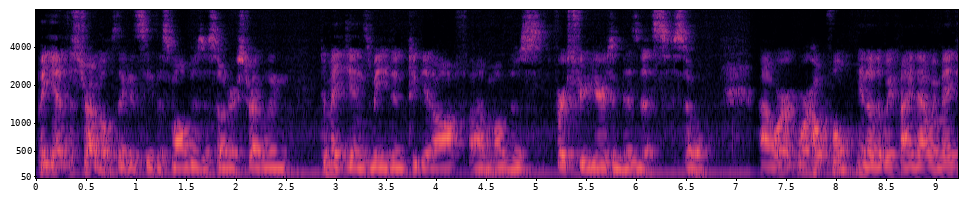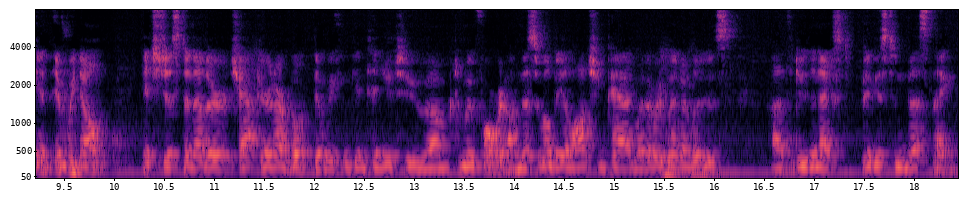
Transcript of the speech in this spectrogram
But yet the struggles, they could see the small business owner struggling to make ends meet and to get off um, on those first few years in business. So uh, we're, we're hopeful, you know, that we find out we make it. If we don't, it's just another chapter in our book that we can continue to um, to move forward on. This will be a launching pad, whether we win or lose, uh, to do the next biggest and best thing.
